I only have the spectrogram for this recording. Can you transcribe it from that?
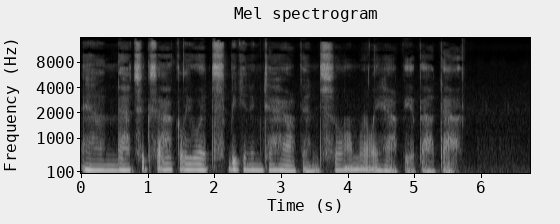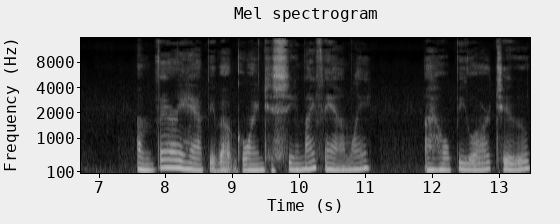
And that's exactly what's beginning to happen. So I'm really happy about that. I'm very happy about going to see my family. I hope you are too.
